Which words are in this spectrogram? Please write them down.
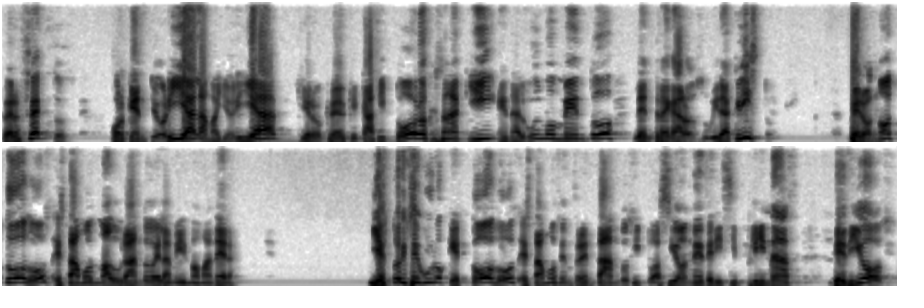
perfectos. Porque en teoría la mayoría, quiero creer que casi todos los que están aquí en algún momento le entregaron su vida a Cristo. Pero no todos estamos madurando de la misma manera. Y estoy seguro que todos estamos enfrentando situaciones de disciplinas de Dios,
